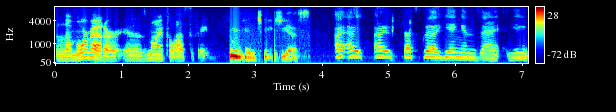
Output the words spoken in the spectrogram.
the more better is my philosophy. yes. I, I, I, that's the yin and zang, yin,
